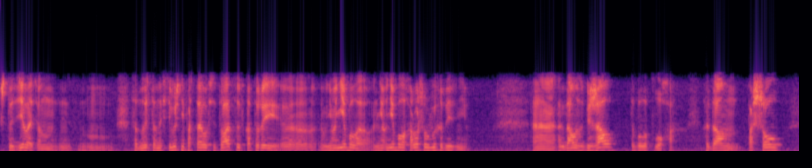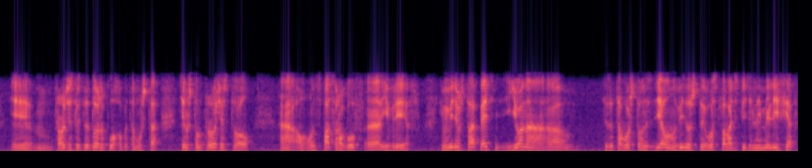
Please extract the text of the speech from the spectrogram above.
что делать. Он, с одной стороны, Всевышний поставил ситуацию, в которой э, у него не было, не, не было хорошего выхода из нее. Э, когда он сбежал, это было плохо. Когда он пошел, и пророчествовать это тоже плохо, потому что тем, что он пророчествовал, э, он спас врагов э, евреев. И мы видим, что опять Йона э, из-за того, что он сделал, он увидел, что его слова действительно имели эффект,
